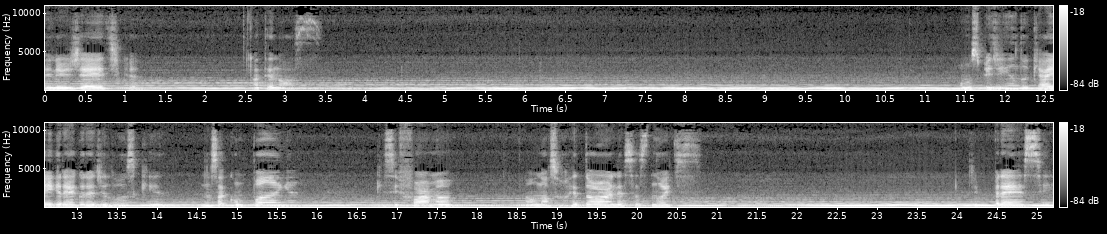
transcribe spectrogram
energética até nós. Pedindo que a egrégora de luz que nos acompanha, que se forma ao nosso redor nessas noites de prece,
